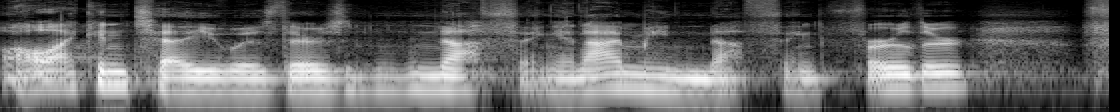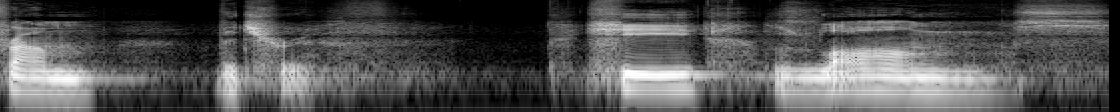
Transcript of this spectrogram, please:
All I can tell you is there's nothing, and I mean nothing, further from the truth. He longs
